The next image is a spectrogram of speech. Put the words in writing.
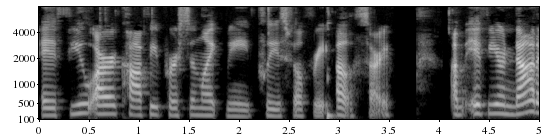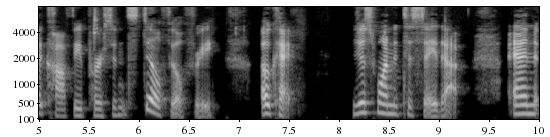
If you are a coffee person like me, please feel free. Oh, sorry. Um, if you're not a coffee person, still feel free. Okay, just wanted to say that. And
